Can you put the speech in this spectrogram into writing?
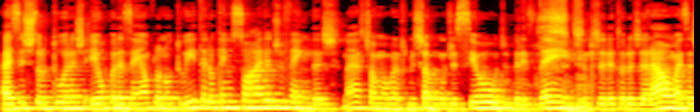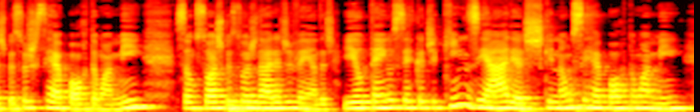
as estruturas, eu, por exemplo, no Twitter, eu tenho só área de vendas, né? Chamam, me chamam de CEO, de presidente, Sim. de diretora-geral, mas as pessoas que se reportam a mim são só as pessoas da área de vendas. E eu tenho cerca de 15 áreas que não se reportam a mim,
